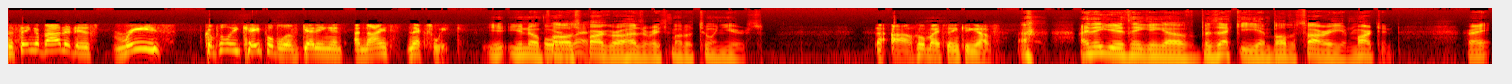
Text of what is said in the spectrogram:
the thing about it is, Marini's completely capable of getting an, a ninth next week. You, you know, Paul less. Espargaro hasn't raced Moto 2 in years. Uh, who am I thinking of? I think you're thinking of Bezzecchi and Baldassarri and Martin, right?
